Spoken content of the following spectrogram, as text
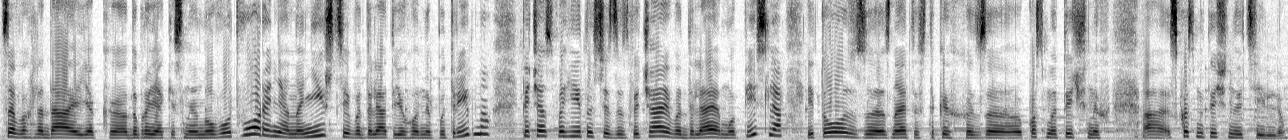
Це виглядає як е, доброякісне новоутворення. На ніжці видаляти його не потрібно під час вагітності. Зазвичай видаляємо після, і то з знаєте, з таких з косметичних е, з косметичною ціллю.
